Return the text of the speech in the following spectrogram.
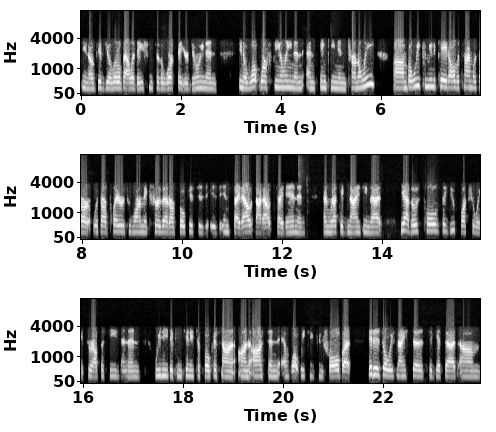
you know, gives you a little validation to the work that you're doing and you know what we're feeling and, and thinking internally. Um, but we communicate all the time with our with our players. We want to make sure that our focus is, is inside out, not outside in, and and recognizing that yeah, those polls they do fluctuate throughout the season, and we need to continue to focus on on us and and what we can control. But it is always nice to to get that um,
